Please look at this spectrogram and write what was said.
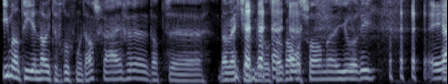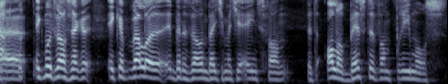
Iemand die je nooit te vroeg moet afschrijven, dat, uh, daar weet je inmiddels ook alles van, uh, ja. Uh, ik moet wel zeggen, ik, heb wel, ik ben het wel een beetje met je eens van het allerbeste van Primos.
